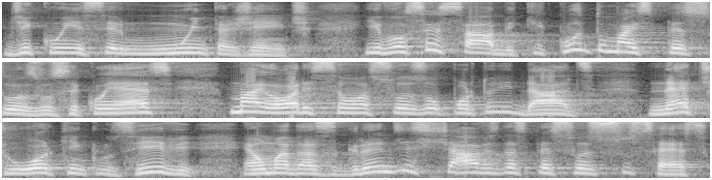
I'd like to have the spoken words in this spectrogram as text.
de conhecer muita gente? E você sabe que quanto mais pessoas você conhece, maiores são as suas oportunidades. Network, inclusive, é uma das grandes chaves das pessoas de sucesso,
